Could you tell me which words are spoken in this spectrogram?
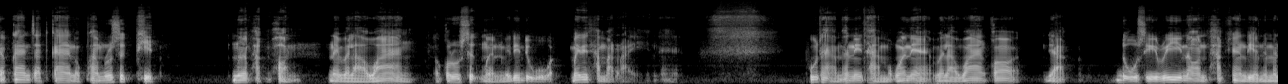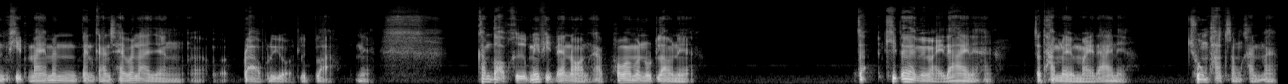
กับการจัดการกับความรู้สึกผิด เมื่อพักผ่อนในเวลาว่าง เราก็รู้สึกเหมือนไม่ได้ดูไม่ได้ทำอะไรนะฮะผู้ถามท่านนี้ถามบอกว่าเนี่ยเวลาว่างก็อยากดูซีรีส์นอนพักอย่างเดียวเนี่ยมันผิดไหมมันเป็นการใช้เวลาอย่างเอ่อเปล่าประโยชน์หรือเปล่า เนี่ยคำตอบคือไม่ผิดแน่นอนครับ เพราะว่ามนุษย์เราเนี่ย จะคิดอะไรใหม่ ๆ ได้นะฮะจะทำอะไรใหม่ๆได้เนี่ย ช่วงพักสำคัญมาก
